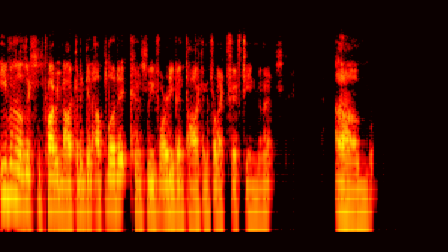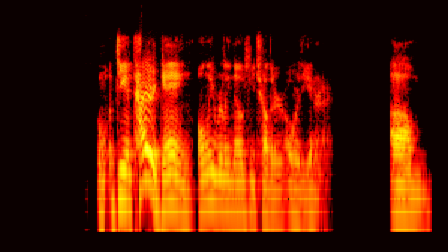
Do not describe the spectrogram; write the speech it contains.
even though this is probably not going to get uploaded because we've already been talking for like 15 minutes, um, the entire gang only really knows each other over the internet. Um,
